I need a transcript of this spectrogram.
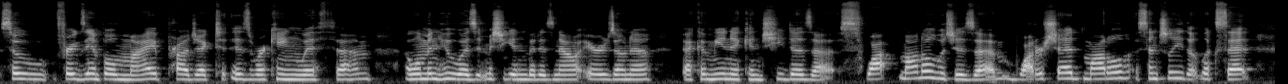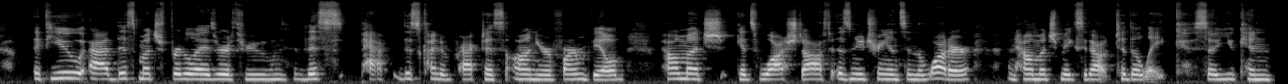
so, for example, my project is working with um, a woman who was at Michigan but is now Arizona, Becca Muenich, and she does a SWAT model, which is a watershed model essentially that looks at if you add this much fertilizer through this pack, this kind of practice on your farm field, how much gets washed off as nutrients in the water and how much makes it out to the lake. So you can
